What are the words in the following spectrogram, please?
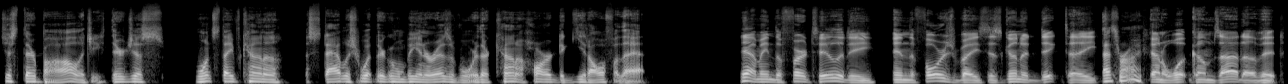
just their biology. They're just, once they've kind of established what they're going to be in a reservoir, they're kind of hard to get off of that. Yeah, I mean the fertility in the forage base is going to dictate That's right. kind of what comes out of it,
